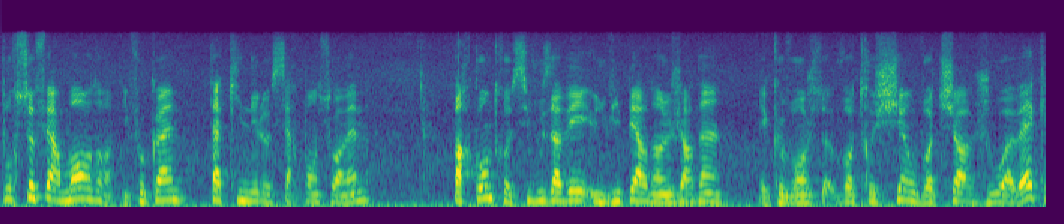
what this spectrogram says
pour se faire mordre, il faut quand même taquiner le serpent soi-même. Par contre, si vous avez une vipère dans le jardin et que vo- votre chien ou votre chat joue avec,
